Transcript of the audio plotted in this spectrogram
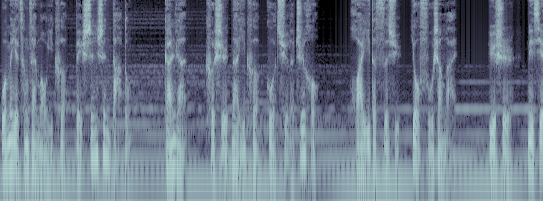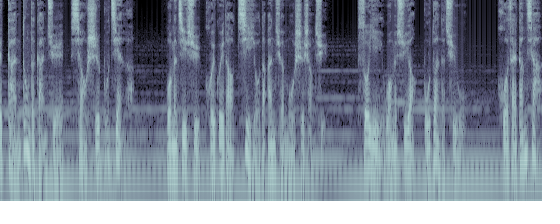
我们也曾在某一刻被深深打动，感染。可是那一刻过去了之后，怀疑的思绪又浮上来，于是那些感动的感觉消失不见了。我们继续回归到既有的安全模式上去，所以我们需要不断的去悟，活在当下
